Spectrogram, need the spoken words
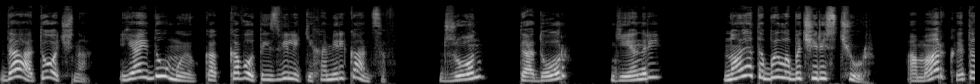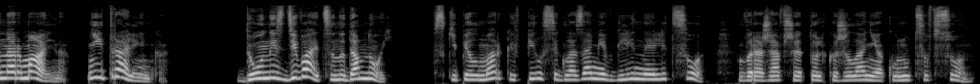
«Да, точно. Я и думаю, как кого-то из великих американцев. Джон? Теодор? Генри? Но это было бы чересчур. А Марк — это нормально, нейтральненько. Да он издевается надо мной!» Вскипел Марк и впился глазами в длинное лицо, выражавшее только желание окунуться в сон.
